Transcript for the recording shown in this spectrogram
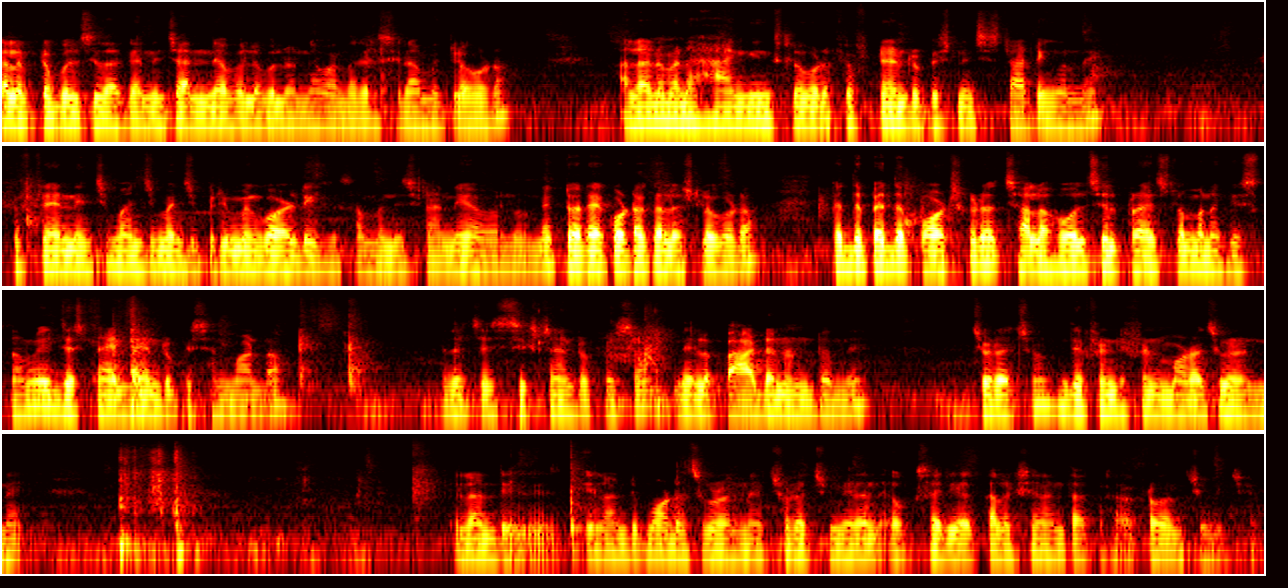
కలెక్టబుల్స్ దగ్గర నుంచి అన్ని అవైలబుల్ ఉన్నాయి మన దగ్గర సిరామిక్లో కూడా. అలానే మన హ్యాంగింగ్స్లో కూడా ఫిఫ్టీ నైన్ రూపీస్ నుంచి స్టార్టింగ్ ఉన్నాయి. ఫిఫ్టీ నైన్ నుంచి మంచి మంచి ప్రీమియం క్వాలిటీకి సంబంధించిన అన్ని అవైలబుల్ ఉన్నాయి. టొరాకోటా కలర్స్లో కూడా పెద్ద పెద్ద పాట్స్ కూడా చాలా హోల్సేల్ ప్రైస్లో మనకి ఇస్తున్నాము ఇది జస్ట్ నైన్ నైన్ రూపీస్ అనమాట ఇది వచ్చేసి సిక్స్ నైన్ రూపీస్. దీనిలో ప్యాటర్న్ ఉంటుంది. చూడొచ్చు. డిఫరెంట్ డిఫరెంట్ మోడల్స్ కూడా ఉన్నాయి. ఇలాంటి ఇలాంటి మోడల్స్ కూడా ఉన్నాయి. చూడొచ్చు. మీరు ఒకసారి కలెక్షన్ అంతా అక్కడ అక్కడ వరకు చూపించాను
